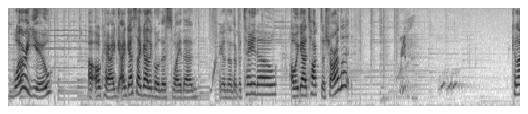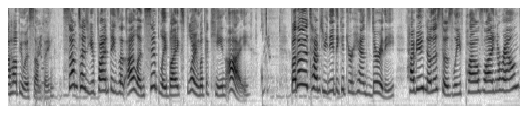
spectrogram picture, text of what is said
what are you? Uh, okay, I, I guess I gotta go this way then. I got another potato. Oh, we gotta talk to Charlotte? Can I help you with something? Sometimes you find things on islands simply by exploring with a keen eye. But other times you need to get your hands dirty. Have you noticed those leaf piles lying around?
